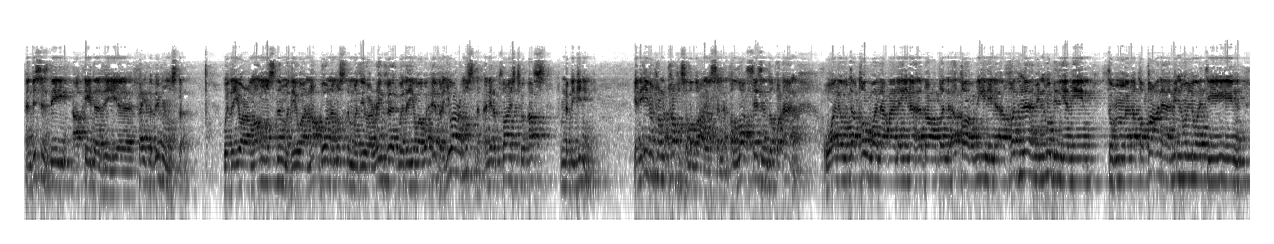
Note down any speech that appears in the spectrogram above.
And this is the aqidah, the uh, faith of every Muslim. Whether you are a long Muslim, whether you are not born a Muslim, whether you are a revert, whether you are whatever, you are a Muslim, and it applies to us from the beginning. And even from the Prophet ﷺ, Allah says in the Quran, ولو تقول علينا بعض الأقاويل لأخذنا منه باليمين ثم لقطعنا منه الوتين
